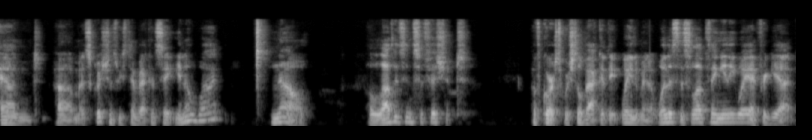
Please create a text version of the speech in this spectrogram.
And um, as Christians, we stand back and say, you know what? No, love is insufficient. Of course, we're still back at the, wait a minute, what is this love thing anyway? I forget.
